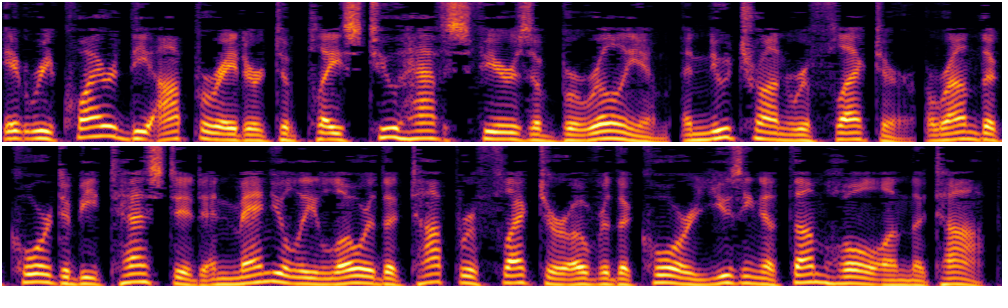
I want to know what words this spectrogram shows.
It required the operator to place two half-spheres of beryllium a neutron reflector around the core to be tested and manually lower the top reflector over the core using a thumb hole on the top.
